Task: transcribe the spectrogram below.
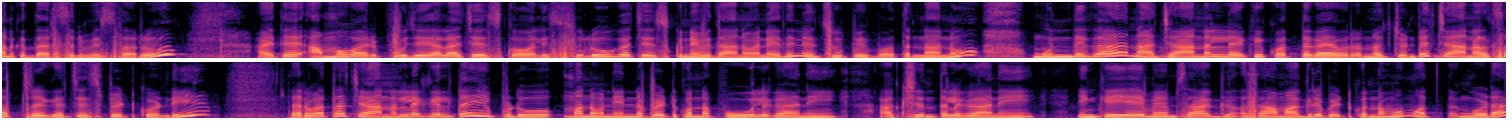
మనకు దర్శనమిస్తారు. అయితే అమ్మవారి పూజ ఎలా చేసుకోవాలి సులువుగా చేసుకునే విధానం అనేది నేను చూపిపోతున్నాను. ముందుగా నా ఛానల్లోకి కొత్తగా ఎవరైనా వచ్చుంటే ఛానల్ సబ్స్క్రైబ్ చేసి పెట్టుకోండి. తర్వాత ఛానల్లోకి వెళ్తే ఇప్పుడు మనం నిన్న పెట్టుకున్న పువ్వులు కానీ అక్షంతలు కానీ ఇంకా ఏమేమి సాగ్ సామాగ్రి పెట్టుకున్నామో మొత్తం కూడా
